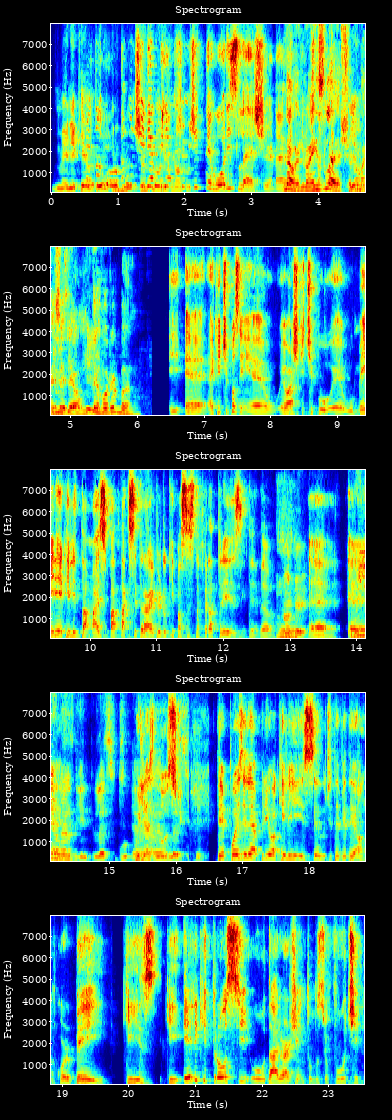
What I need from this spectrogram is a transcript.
Maniac é Eu, não- eu eu não diria que ele é um filme de terror e slasher, né? Não, ele não é slasher, ele é um mas ele é um killer. terror urbano. E, É, é que, tipo assim, é, eu acho que, tipo, é, o Maniac ele tá mais pra Taxi Driver do que pra Sexta-feira 13, entendeu? Uhum. Ok. É, é, William Lustig. William é, Lustig. Depois ele abriu aquele selo de DVD Anchor Bay, que, que ele que trouxe o Dario Argento, o Lúcio Fucci,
